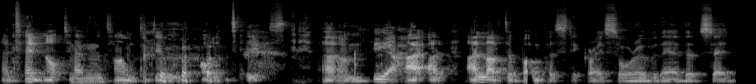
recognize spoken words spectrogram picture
and tend not to have mm-hmm. the time to deal with politics. Um, yeah. I, I, I, loved a bumper sticker i saw over there that said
